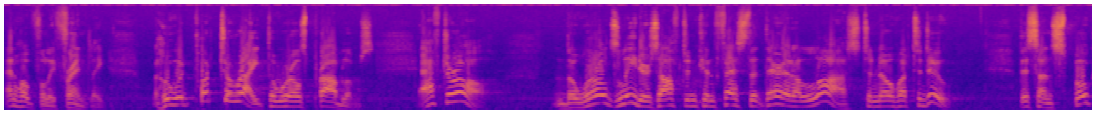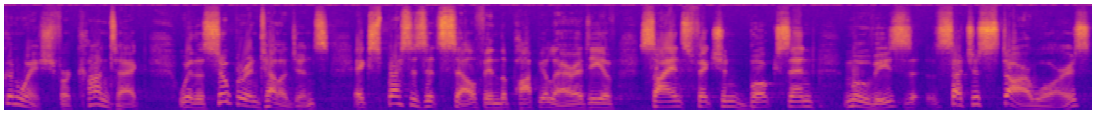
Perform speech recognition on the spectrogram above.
and hopefully friendly, who would put to right the world's problems. After all, the world's leaders often confess that they're at a loss to know what to do. this unspoken wish for contact with a superintelligence expresses itself in the popularity of science fiction books and movies such as Star Wars.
